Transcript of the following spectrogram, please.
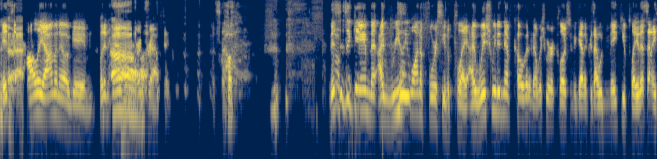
it's a polyomino game, but it has card drafting. So this oh. is a game that I really want to force you to play. I wish we didn't have COVID and I wish we were closer together because I would make you play this and I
